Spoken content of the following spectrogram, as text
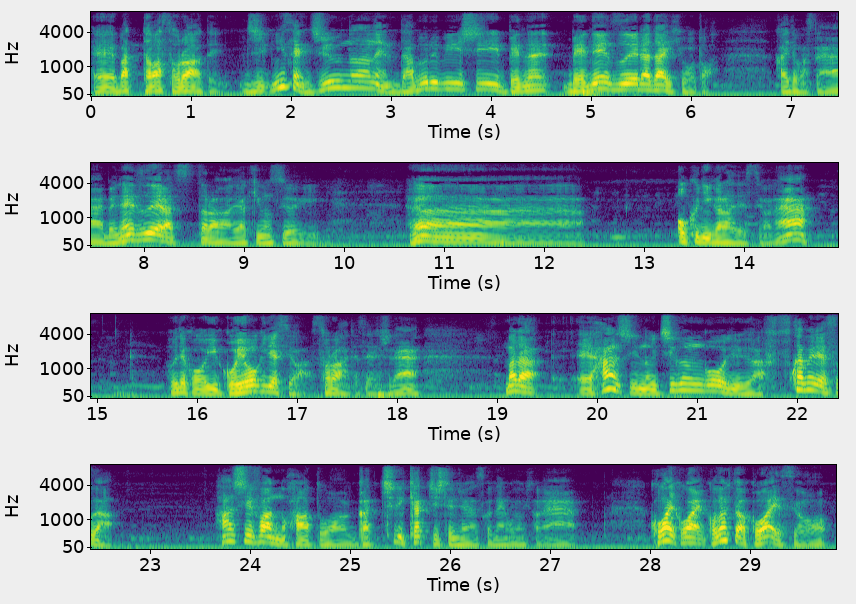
えー、バッターはソラーテ。2017年 WBC ベネベネズエラ代表と書いてますね。ベネズエラっつったら野球の強い、うん、お国柄ですよね。それでこういうご陽気ですよ。ソラーテ選手ね。まだ、えー、阪神の一軍合流が2日目ですが、阪神ファンのハートはがっちりキャッチしてんじゃないですかね、この人ね。怖い怖い。この人は怖いですよ。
